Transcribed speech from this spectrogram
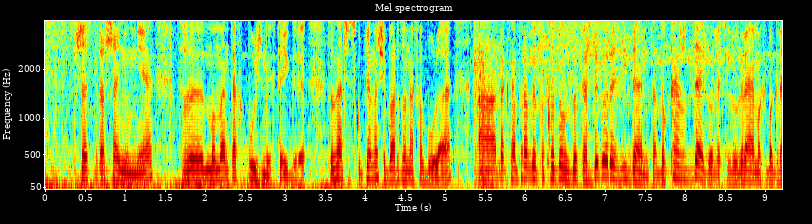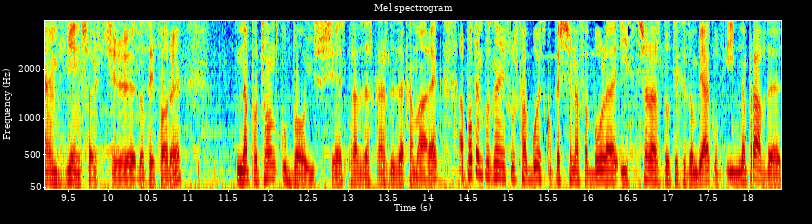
w przestraszeniu mnie w momentach późnych tej gry. To znaczy skupiono się bardzo na fabule, a tak naprawdę podchodząc do każdego Residenta, do każdego, w jakiego grałem, a chyba grałem większość e, do tej pory, na początku boisz się, sprawdzasz każdy zakamarek, a potem poznajesz już fabułę, skupiasz się na fabule i strzelasz do tych zombiaków i naprawdę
